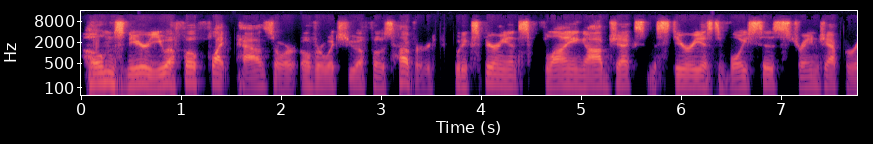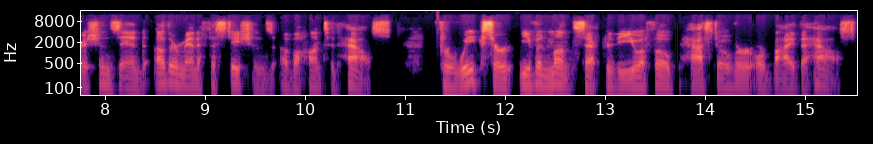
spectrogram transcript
Homes near UFO flight paths or over which UFOs hovered would experience flying objects, mysterious voices, strange apparitions, and other manifestations of a haunted house for weeks or even months after the UFO passed over or by the house.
